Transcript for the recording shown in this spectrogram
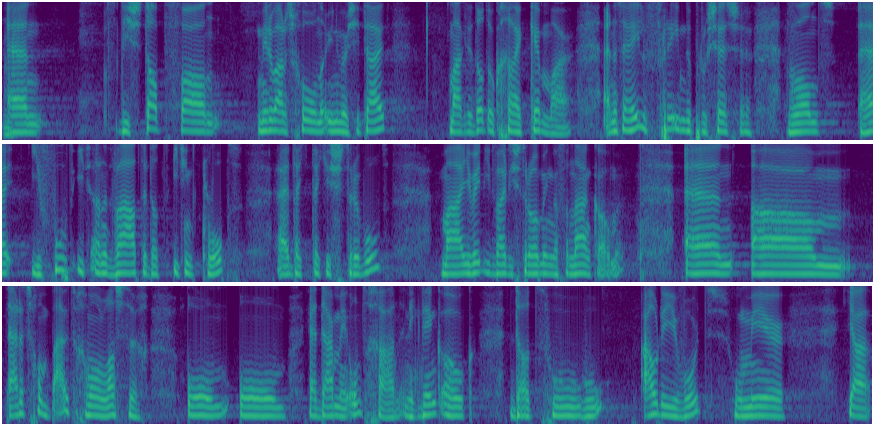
En die stap van middelbare school naar universiteit maakte dat ook gelijk kenbaar. En dat zijn hele vreemde processen. Want hè, je voelt iets aan het water dat iets niet klopt. Hè, dat, dat je strubbelt. Maar je weet niet waar die stromingen vandaan komen. En ehm, dat is gewoon buitengewoon lastig om, om ja, daarmee om te gaan. En ik denk ook dat hoe, hoe ouder je wordt, hoe meer ja,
